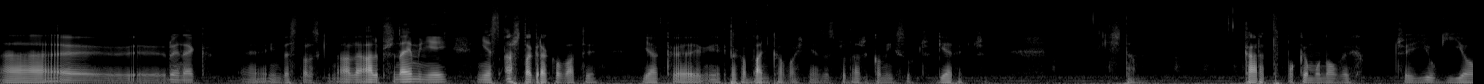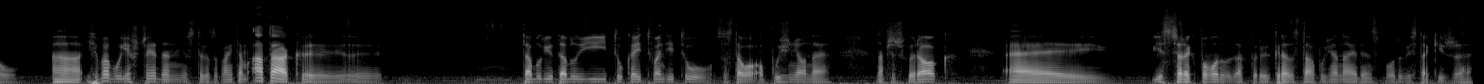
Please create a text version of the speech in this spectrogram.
E, rynek e, inwestorski, no ale, ale przynajmniej nie jest aż tak rakowaty jak, e, jak taka bańka właśnie ze sprzedaży komiksów, czy gierek, czy jakichś tam kart pokemonowych, czy Yu-Gi-Oh! I chyba był jeszcze jeden news, z tego co pamiętam. A tak, y, y, WWE 2K22 zostało opóźnione na przyszły rok. Ej, Jest szereg powodów, dla których gra została opóźniona. Jeden z powodów jest taki, że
